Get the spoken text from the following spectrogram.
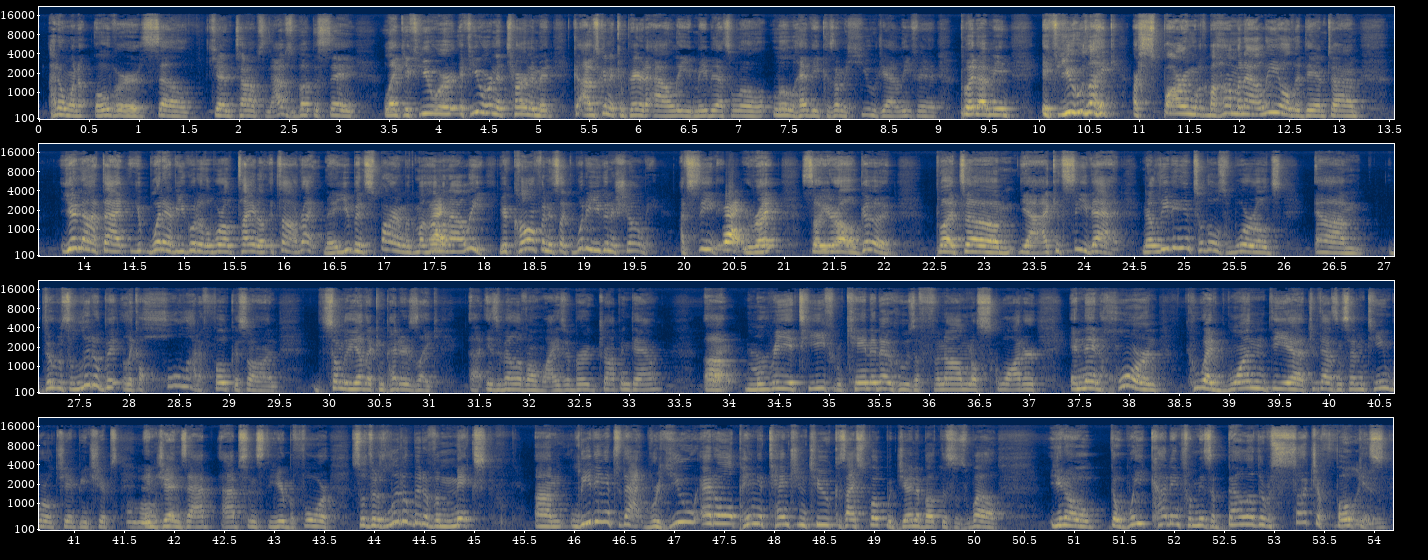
I don't want to oversell Jen Thompson. I was about to say, like, if you were if you were in a tournament, I was going to compare to Ali. Maybe that's a little little heavy because I'm a huge Ali fan. But I mean, if you like are sparring with Muhammad Ali all the damn time. You're not that. You, whatever. You go to the world title. It's all right, man. You've been sparring with Muhammad Right. Ali. Your confidence, like, what are you going to show me? I've seen it. Right. Right. So you're all good. But um, yeah, I could see that. Now, leading into those worlds, um, there was a little bit, like a whole lot of focus on some of the other competitors, like uh, Isabella von Weissenberg dropping down, uh, Maria Htee from Canada, who's a phenomenal squatter, and then Horn, who had won the uh, 2017 World Championships in Jen's ab- absence the year before. So there's a little bit of a mix. Um, leading into that, were you at all paying attention to? Because I spoke with Jen about this as well. You know, the weight cutting from Isabella, there was such a focus.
